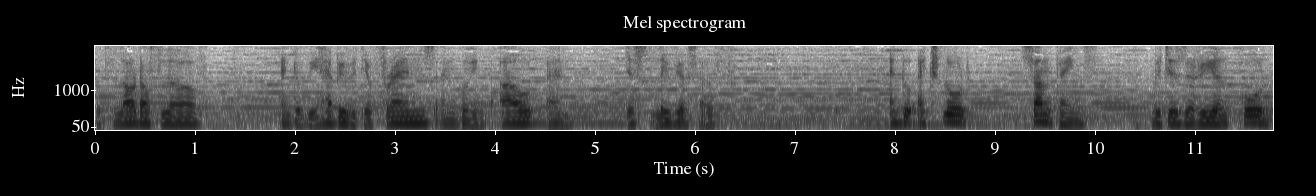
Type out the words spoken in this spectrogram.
with a lot of love and to be happy with your friends and going out and just live yourself and to explore some things which is the real core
